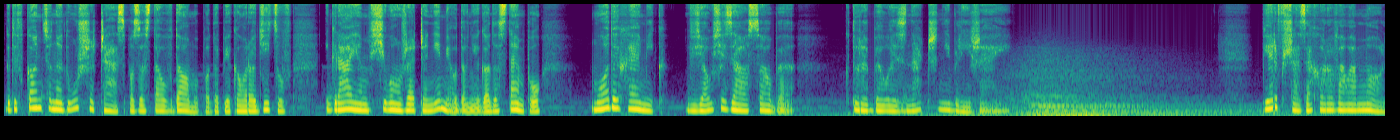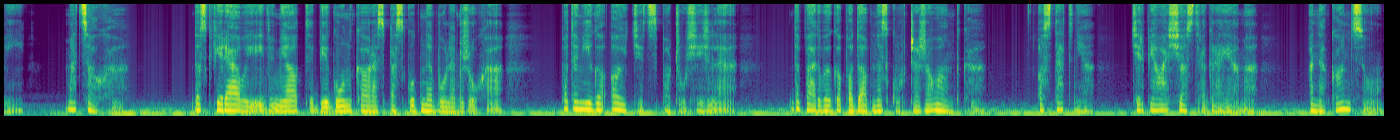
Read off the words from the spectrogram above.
Gdy w końcu na dłuższy czas pozostał w domu pod opieką rodziców i Graham siłą rzeczy nie miał do niego dostępu, młody chemik wziął się za osoby, które były znacznie bliżej. Pierwsza zachorowała Molly, macocha. Doskwierały jej wymioty, biegunka oraz paskudne bóle brzucha. Potem jego ojciec poczuł się źle. Dopadły go podobne skurcze żołądka. Ostatnia cierpiała siostra Grahama, a na końcu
